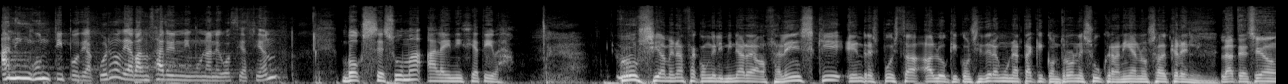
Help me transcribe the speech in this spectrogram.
a ningún tipo de acuerdo, de avanzar en ninguna negociación. Vox se suma a la iniciativa. Rusia amenaza con eliminar a Zelensky en respuesta a lo que consideran un ataque con drones ucranianos al Kremlin. La tensión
